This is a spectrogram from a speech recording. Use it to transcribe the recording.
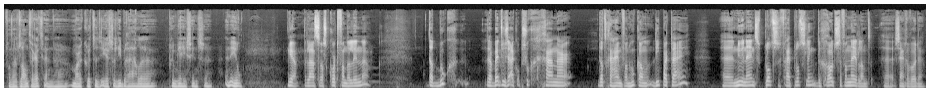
van het land werd. En Mark Rutte de eerste liberale premier sinds een eeuw. Ja, de laatste was Kort van der Linden. Dat boek, daar bent u dus eigenlijk op zoek gegaan naar dat geheim van hoe kan die partij eh, nu ineens plots, vrij plotseling de grootste van Nederland eh, zijn geworden.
